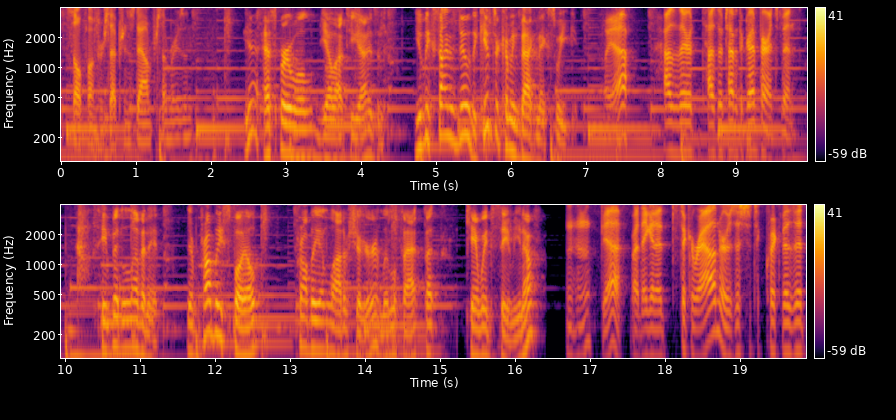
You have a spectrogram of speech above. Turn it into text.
cell phone reception's down for some reason. Yeah, Esper will yell out to you guys and you'll be excited to know the kids are coming back next week. Oh yeah. How's their How's their time with the grandparents been? Oh, they've been loving it. They're probably spoiled. probably a lot of sugar, a little fat, but can't wait to see them. You know? Mm hmm Yeah. Are they gonna stick around, or is this just a quick visit?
